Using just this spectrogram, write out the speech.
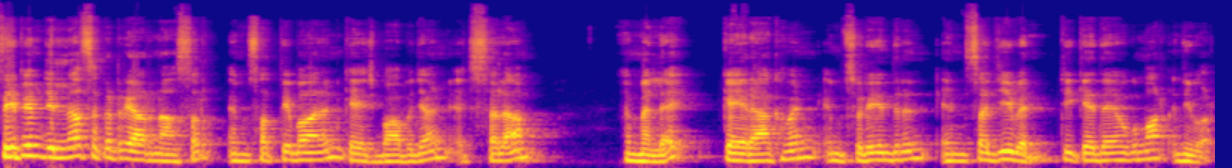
സി പി എം ജില്ലാ secretary R Nasar M Sathyabalan K H Babujan H Salam M L A K Raghavan M Surendran N Sajeevan T K Devakumar എന്നിവർ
